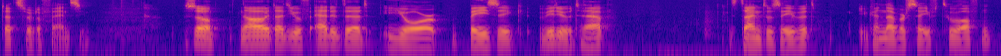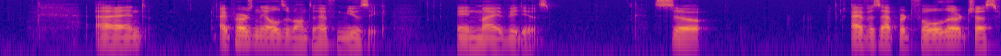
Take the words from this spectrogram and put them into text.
that's sort of fancy. So now that you've edited your basic video tab, it's time to save it. You can never save too often. And I personally also want to have music in my videos. So I have a separate folder just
